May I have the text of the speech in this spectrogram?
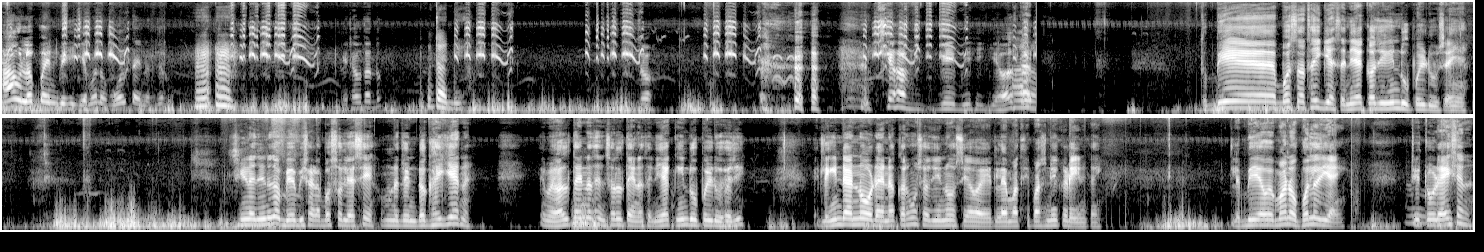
હાવ લપાઈને બેસી ગયા. મને બોલતા નથી જો. બેઠા ઉતાર તું? ઉતાર દે. જો. કેવા બે બેસી ગયા તો બે બસા થઈ ગયા છે ને એક હજી ઈંડું પડ્યું છે અહીંયા. ઝીણા ઝીણા તો બે બિસાડા બસો લે છે. અમને જોઈને ડઘાઈ ગયા ને. એમાં હલતાય નથી ને ચલતાય નથી ને. એક ઈંડું પડ્યું હજી. એટલે ઈંડા ન ઉડાય નકર શું હજી ન સેવાય. એટલે એમાંથી પાછું નીકળે ને કંઈ. એટલે બે હવે માનો ભલે જાય ટીટોળી આવી છે ને.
